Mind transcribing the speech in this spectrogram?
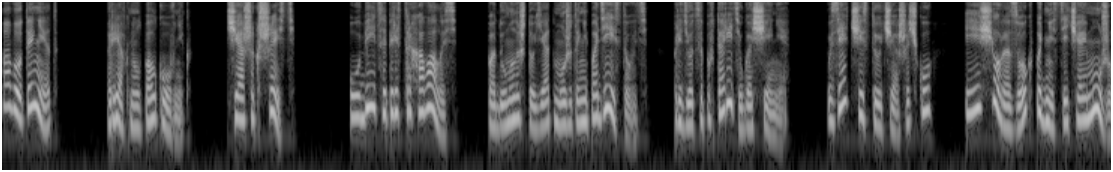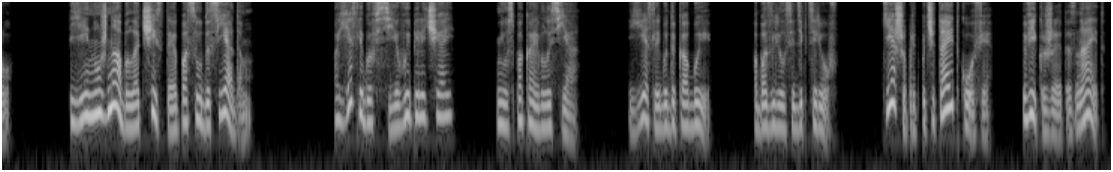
А вот и нет, — рявкнул полковник. Чашек шесть. Убийца перестраховалась, подумала, что яд может и не подействовать, придется повторить угощение взять чистую чашечку и еще разок поднести чай мужу. Ей нужна была чистая посуда с ядом. «А если бы все выпили чай?» — не успокаивалась я. «Если бы до кобы», — обозлился Дегтярев. «Кеша предпочитает кофе. Вика же это знает».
